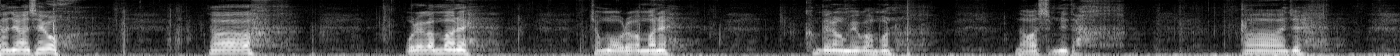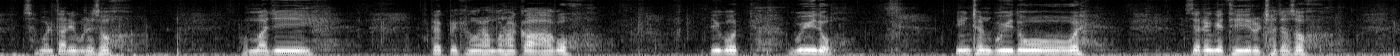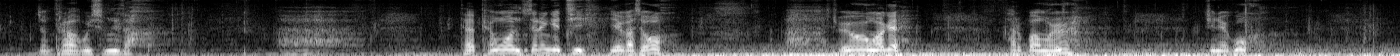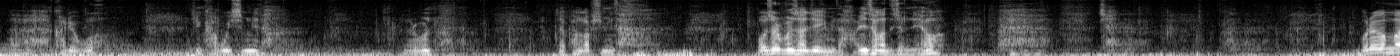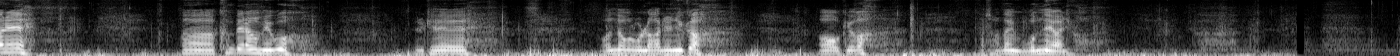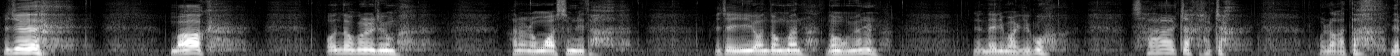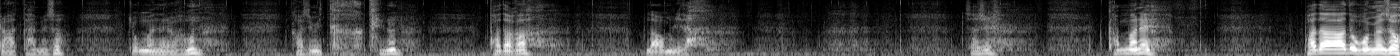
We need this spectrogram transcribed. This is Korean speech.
안녕하세요. 자, 오래간만에, 정말 오래간만에 큰 배낭 메고 한번 나왔습니다. 아, 이제 3월달이고 그래서 봄맞이 백패킹을 한번 할까 하고 이곳 무의도, 인천 무의도의 세렝게티를 찾아서 좀 들어가고 있습니다. 아, 대평원 세렝게티에 가서 아, 조용하게 하룻밤을 지내고 아, 가려고 지금 가고 있습니다. 여러분, 자 반갑습니다. 어설픈 산정입니다. 인사가 늦었네요. 자, 오래간만에 아, 큰 배낭 메고 이렇게 언덕을 올라가려니까 어, 어깨가 상당히 무겁네요 아주 이제 막 언덕을 지금 하나 넘어왔습니다 이제 이 언덕만 넘으면은 내리막이고 살짝 살짝 올라갔다 내려갔다 하면서 조금만 내려가면 가슴이 탁 튀는 바다가 나옵니다. 사실 간만에 바다도 보면서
